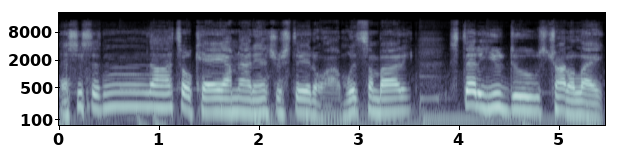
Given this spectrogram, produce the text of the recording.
and she says, mm, no, it's okay, I'm not interested, or I'm with somebody. Instead of you dudes trying to like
